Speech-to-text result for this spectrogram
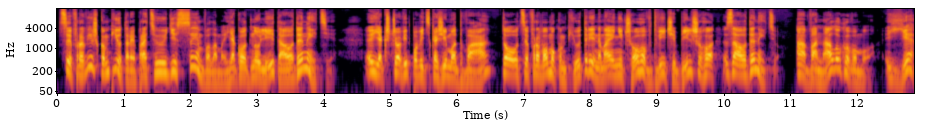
Цифрові ж комп'ютери працюють із символами, як от нулі та одиниці. Якщо відповідь, скажімо, 2, то у цифровому комп'ютері немає нічого вдвічі більшого за одиницю, а в аналоговому є.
